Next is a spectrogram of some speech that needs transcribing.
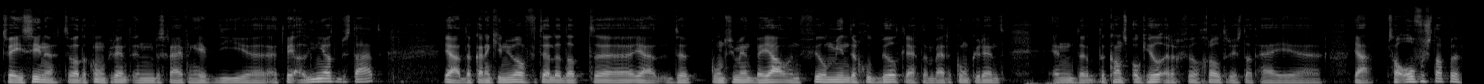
twee zinnen, terwijl de concurrent een beschrijving heeft die uit twee alinea's bestaat ja, dan kan ik je nu al vertellen dat uh, ja, de consument bij jou een veel minder goed beeld krijgt dan bij de concurrent. En de, de kans ook heel erg veel groter is dat hij uh, ja, zal overstappen,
